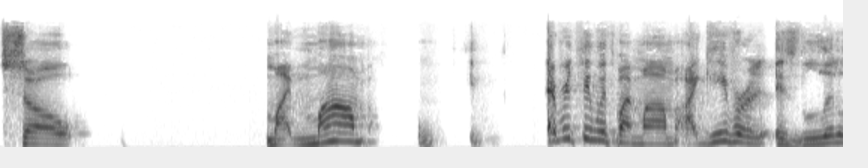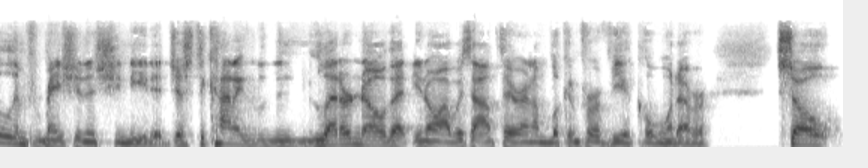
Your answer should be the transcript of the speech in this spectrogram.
so my mom everything with my mom i gave her as little information as she needed just to kind of let her know that you know i was out there and i'm looking for a vehicle whatever so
